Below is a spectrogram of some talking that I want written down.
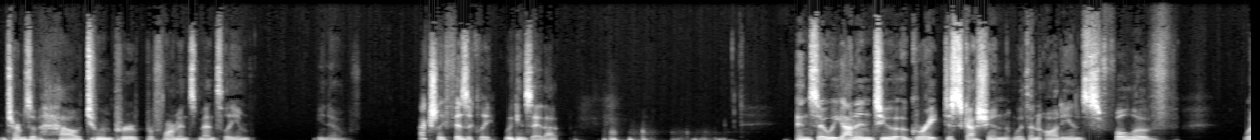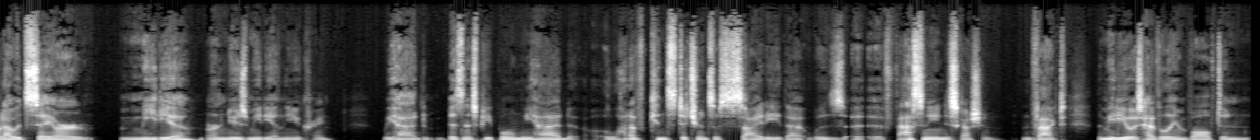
in terms of how to improve performance mentally and, you know, actually physically. We can say that. And so we got into a great discussion with an audience full of what I would say are media or news media in the Ukraine. We had business people and we had a lot of constituents of society that was a, a fascinating discussion. In fact, the media was heavily involved in,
